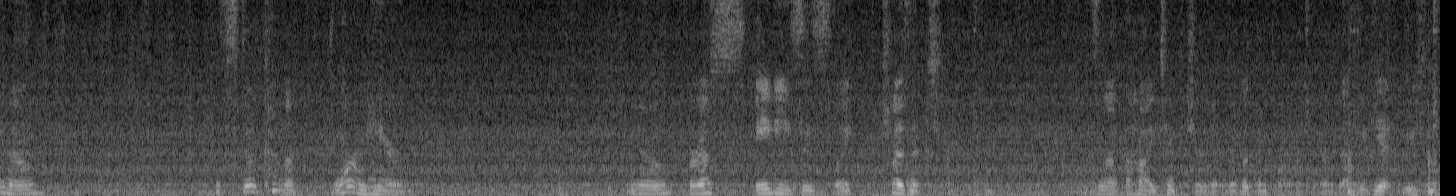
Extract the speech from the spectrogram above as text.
you know, it's still kind of warm here. You know, for us, 80s is like pleasant. It's not the high temperature that we're looking for, or that we get usually.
